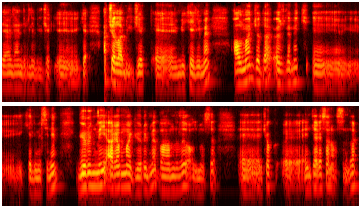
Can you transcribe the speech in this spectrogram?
değerlendirilebilecek, e, açılabilecek e, bir kelime. Almanca'da özlemek e, kelimesinin görülmeyi arama, görülme bağımlılığı olması e, çok e, enteresan aslında.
